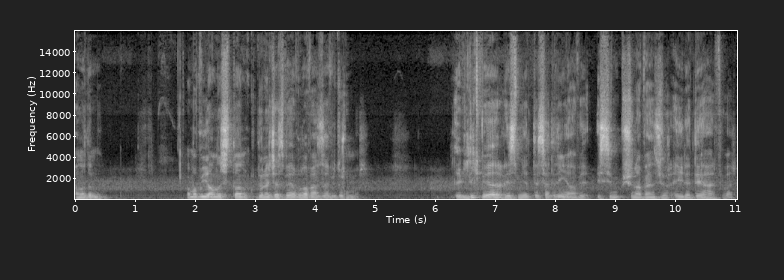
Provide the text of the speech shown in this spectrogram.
Anladın mı? Ama bu yanlıştan döneceğiz veya buna benzer bir durum var. Evlilik veya resmiyette sen dedin ya abi isim şuna benziyor. E ile D harfi var.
